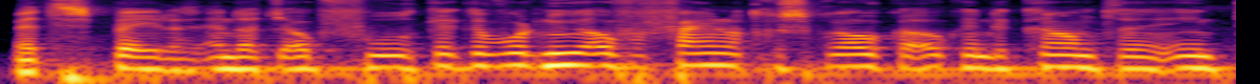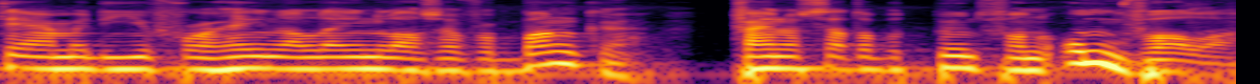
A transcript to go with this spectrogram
met de spelers. En dat je ook voelt, kijk, er wordt nu over Feyenoord gesproken, ook in de kranten, in termen die je voorheen alleen las over banken. Feyenoord staat op het punt van omvallen.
